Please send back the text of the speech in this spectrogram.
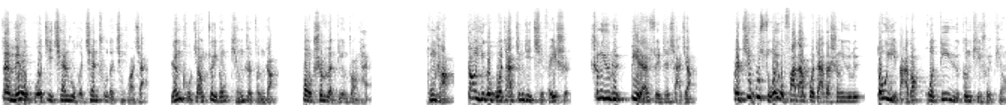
在没有国际迁入和迁出的情况下，人口将最终停止增长，保持稳定状态。通常，当一个国家经济起飞时，生育率必然随之下降，而几乎所有发达国家的生育率都已达到或低于更替水平。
